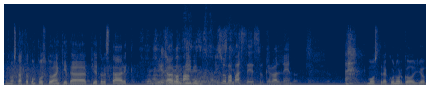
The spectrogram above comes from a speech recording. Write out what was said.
uno staff composto anche da Pietro Starek anche e Carol Divin. Suo papà stesso che lo allena. Mostra con orgoglio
